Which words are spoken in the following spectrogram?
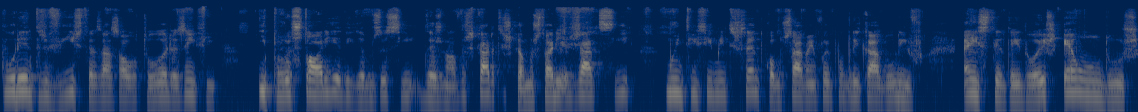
por entrevistas às autoras, enfim, e pela história, digamos assim, das novas cartas, que é uma história já de si muitíssimo interessante. Como sabem, foi publicado o livro em 72, é um dos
